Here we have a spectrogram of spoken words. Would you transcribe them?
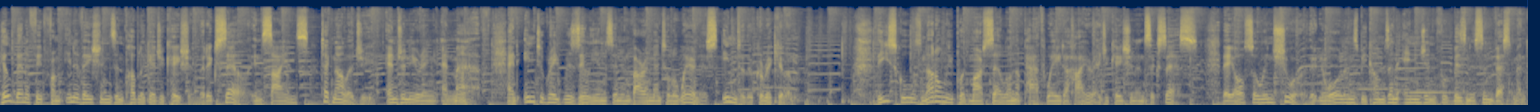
he'll benefit from innovations in public education that excel in science, technology, engineering, and math, and integrate resilience and environmental awareness into the curriculum. These schools not only put Marcel on the pathway to higher education and success, they also ensure that New Orleans becomes an engine for business investment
